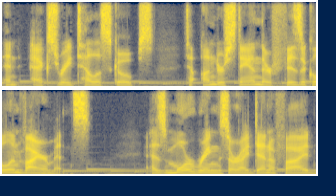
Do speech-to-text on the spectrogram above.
and X ray telescopes to understand their physical environments. As more rings are identified,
